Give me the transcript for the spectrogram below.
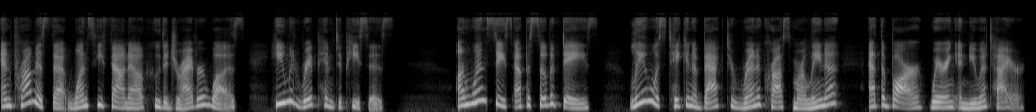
and promised that once he found out who the driver was, he would rip him to pieces. On Wednesday's episode of Days, Leo was taken aback to run across Marlena at the bar wearing a new attire.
